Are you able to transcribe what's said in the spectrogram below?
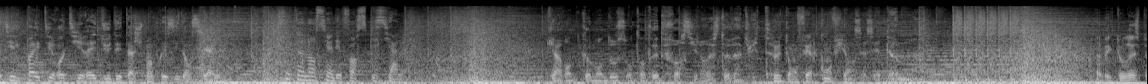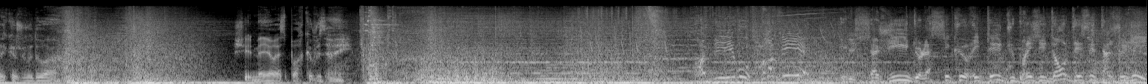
N'a-t-il pas été retiré du détachement présidentiel C'est un ancien des forces spéciales. 40 commandos sont entrés de force, il en reste 28. Peut-on faire confiance à cet homme Avec tout le respect que je vous dois, je suis le meilleur espoir que vous avez. Repliez-vous Repliez Il s'agit de la sécurité du président des États-Unis.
